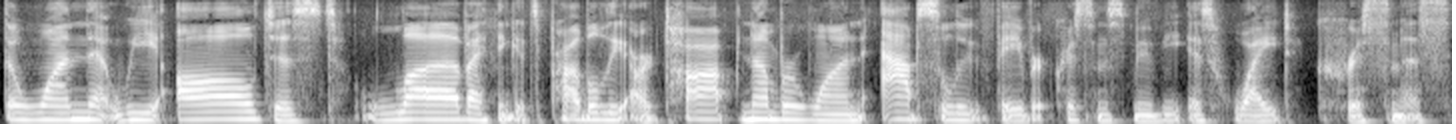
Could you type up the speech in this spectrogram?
the one that we all just love. I think it's probably our top number one absolute favorite Christmas movie is White Christmas.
